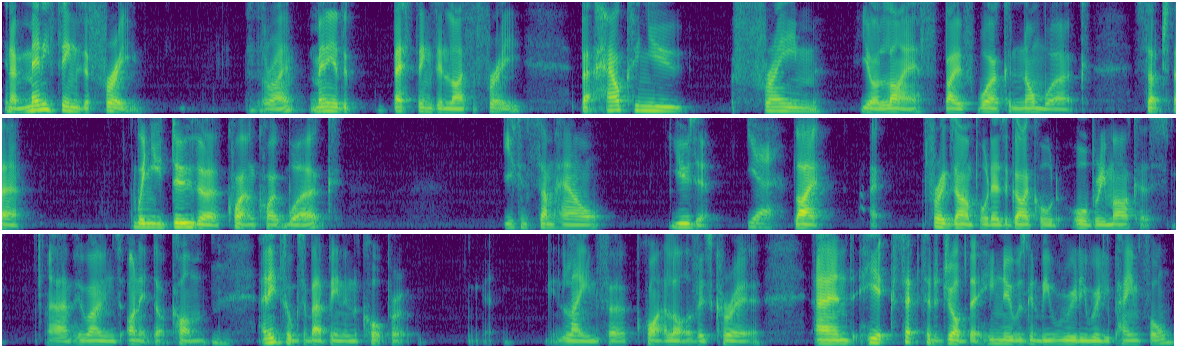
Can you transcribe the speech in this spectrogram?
You know, many things are free right? Many of the best things in life are free, but how can you frame your life, both work and non work, such that when you do the quote unquote work, you can somehow use it? Yeah, Like, for example, there's a guy called Aubrey Marcus um, who owns onnit.com, and he talks about being in the corporate lane for quite a lot of his career. And he accepted a job that he knew was going to be really, really painful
